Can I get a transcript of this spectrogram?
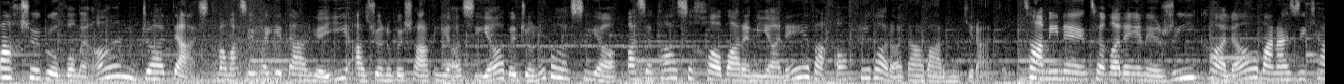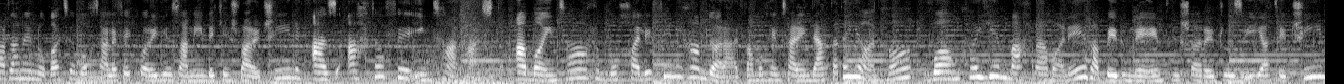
بخش دوم آن جاده است و مسیرهای دریایی از جنوب شرقی آسیا به جنوب آسیا و سپس خاور میانه و آفریقا را در بر می‌گیرد. تامین انتقال انرژی، کالا و نزدیک کردن نقاط مختلف کره زمین به کشور چین از اهداف این طرح است. اما این طرح مخالفینی هم دارد و مهمترین دغدغه آنها وامهای محرمانه و بدون انتشار جزئیات چین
